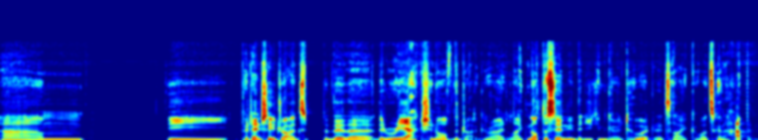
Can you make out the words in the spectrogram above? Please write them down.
um, the potentially drugs, but they're the the reaction of the drug, right? Like not the certainty that you can go to it. It's like what's going to happen.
